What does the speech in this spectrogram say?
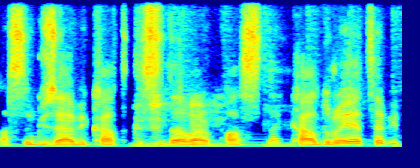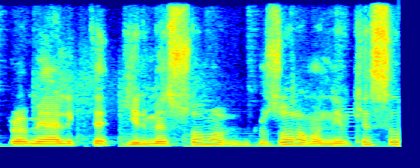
aslında güzel bir katkısı da var pasla. Kadroya tabii Premier Lig'de girmesi zor ama, zor ama Newcastle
